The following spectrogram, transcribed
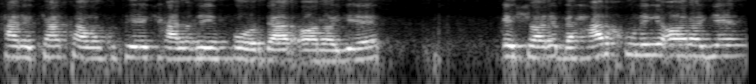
حرکت توسط یک حلقه فور در آرایه. اشاره به هر خونه آرایه.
